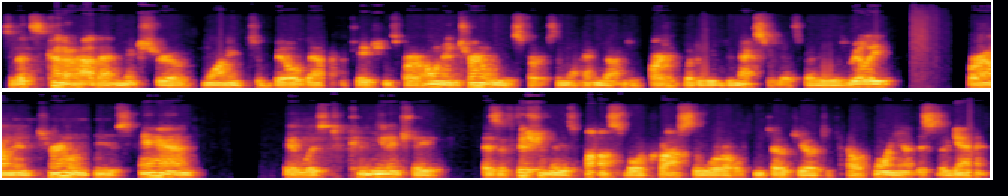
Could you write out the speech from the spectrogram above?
So that's kind of how that mixture of wanting to build applications for our own internal use first, and I haven't gotten to the part of what do we do next with this, but it was really for our own internal use, and it was to communicate as efficiently as possible across the world, from Tokyo to California. This is again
